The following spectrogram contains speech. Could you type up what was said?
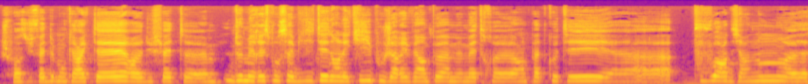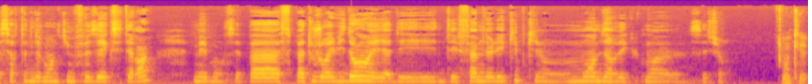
je pense du fait de mon caractère, euh, du fait euh, de mes responsabilités dans l'équipe où j'arrivais un peu à me mettre euh, un pas de côté, à pouvoir dire non à certaines demandes qui me faisaient, etc. Mais bon, c'est pas c'est pas toujours évident et il y a des, des femmes de l'équipe qui l'ont moins bien vécu que moi, c'est sûr. Ok.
